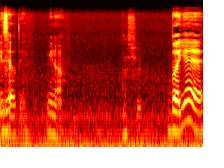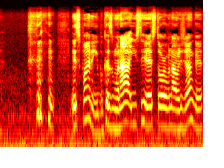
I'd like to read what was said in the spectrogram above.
It's Yeah. healthy, you know. That's true. But yeah, it's funny because when I used to hear that story when I was younger,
